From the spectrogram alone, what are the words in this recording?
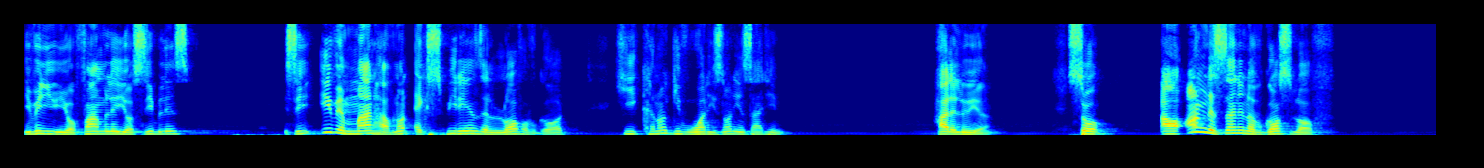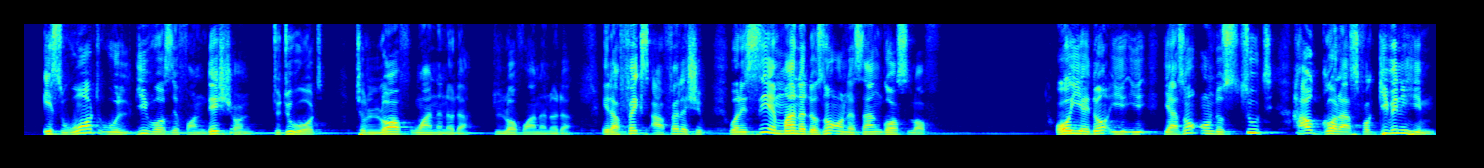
Even your family, your siblings. You see, if a man have not experienced the love of God, he cannot give what is not inside him. Hallelujah. So, our understanding of God's love is what will give us the foundation to do what? To love one another. Love one another. It affects our fellowship. When you see a man that does not understand God's love, or he, don't, he, he has not understood how God has forgiven him,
